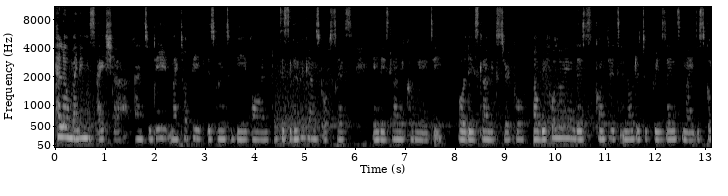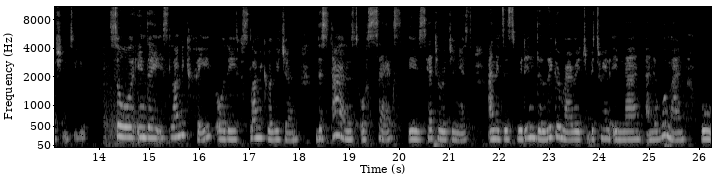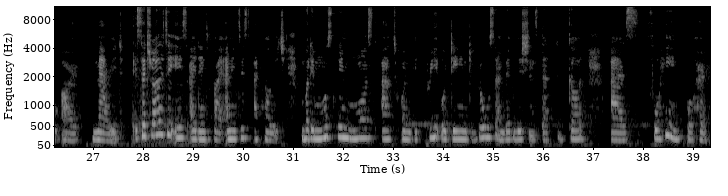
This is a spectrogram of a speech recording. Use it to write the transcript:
Hello, my name is Aisha, and today my topic is going to be on the significance of sex in the Islamic community or the Islamic circle. I'll be following this content in order to present my discussion to you. So, in the Islamic faith or the Islamic religion, the stance of sex is heterogeneous and it is within the legal marriage between a man and a woman who are married. Sexuality is identified and it is acknowledged, but a Muslim must act on the preordained rules and regulations that God has for him or her.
